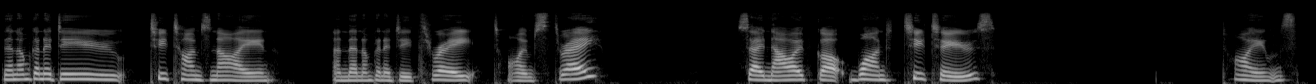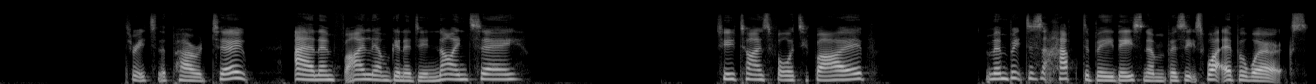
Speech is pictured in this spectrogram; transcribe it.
Then I'm going to do 2 times 9. And then I'm going to do 3 times 3. So now I've got one, two twos times 3 to the power of 2. And then finally, I'm going to do 90. 2 times 45. Remember, it doesn't have to be these numbers. It's whatever works.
